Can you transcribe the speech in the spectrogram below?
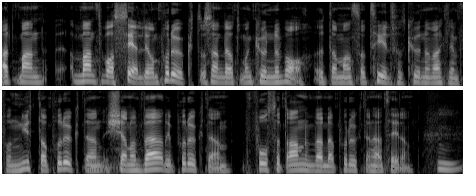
att man, man inte bara säljer en produkt och sen låter man kunden vara, utan man ser till så att kunden verkligen får nytta av produkten, mm. känner värde i produkten, fortsätter använda produkten hela tiden. Mm.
